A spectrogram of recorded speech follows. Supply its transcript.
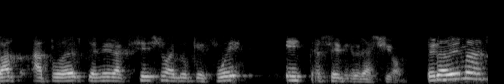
va a poder tener acceso a lo que fue esta celebración. Pero además,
